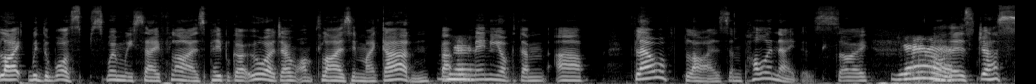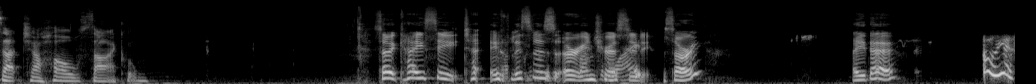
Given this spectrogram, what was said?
like with the wasps, when we say flies, people go, "Oh, I don't want flies in my garden," but Yeah. many of them are flower flies and pollinators. So oh, Yeah. oh, there's just such a whole cycle. So, Casey, t- if listeners are interested, sorry, are you there? Oh yes.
